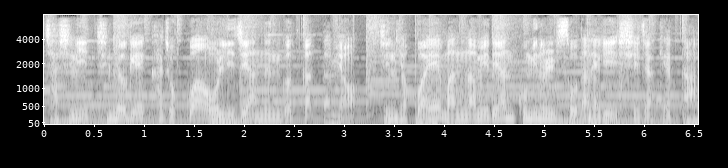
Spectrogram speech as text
자신이 진혁의 가족과 어울리지 않는 것 같다며 진혁과의 만남에 대한 고민을 쏟아내기 시작했다.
